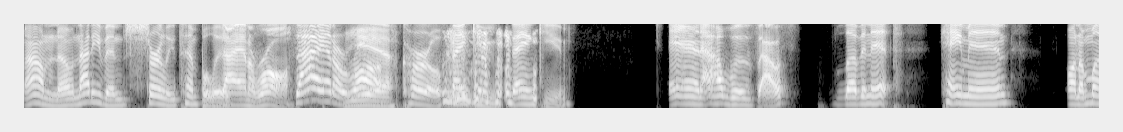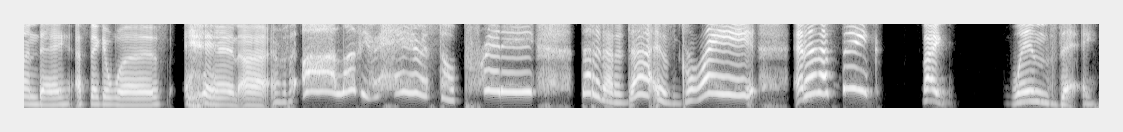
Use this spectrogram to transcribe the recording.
I don't know, not even Shirley Temple is Diana Ross. Diana Ross Yeah. curls. Thank you. Thank you. And I was I was loving it. Came in on a Monday, I think it was, and uh, I was like, "Oh, I love your hair. It's so pretty. Da da da da da. It's great." And then I think like Wednesday,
